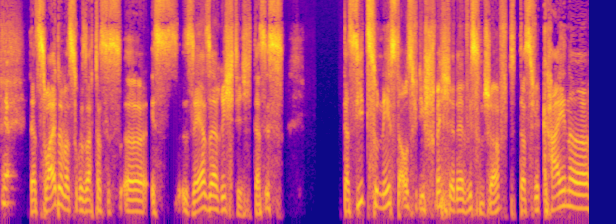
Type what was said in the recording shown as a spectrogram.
Ja. Das Zweite, was du gesagt hast, ist, äh, ist sehr, sehr richtig. Das ist ist, das sieht zunächst aus wie die Schwäche der Wissenschaft, dass wir keine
